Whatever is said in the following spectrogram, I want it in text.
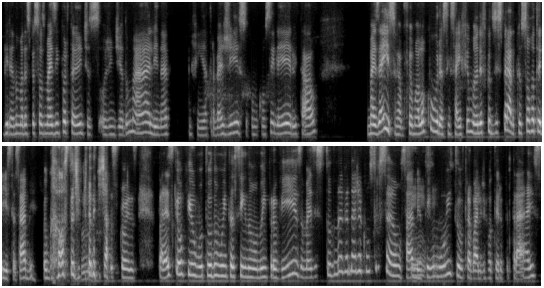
virando uma das pessoas mais importantes hoje em dia do Mali, né? Enfim, através disso, como conselheiro e tal. Mas é isso, foi uma loucura, assim, sair filmando, eu fico desesperada, porque eu sou roteirista, sabe? Eu gosto de hum. planejar as coisas. Parece que eu filmo tudo muito assim no, no improviso, mas isso tudo, na verdade, é construção, sabe? Sim, eu tenho sim. muito trabalho de roteiro por trás,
